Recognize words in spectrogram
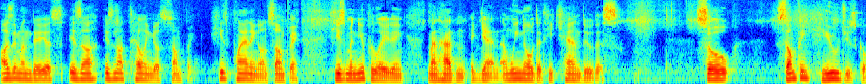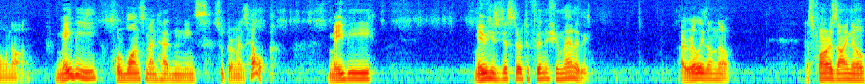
Ozymandias is a, is not telling us something. He's planning on something. He's manipulating Manhattan again, and we know that he can do this. So something huge is going on. Maybe for once Manhattan needs Superman's help. Maybe maybe he's just there to finish humanity. I really don't know. As far as I know,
